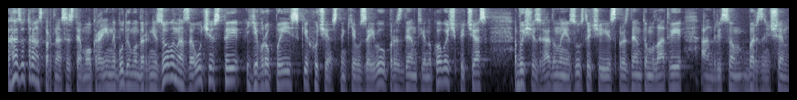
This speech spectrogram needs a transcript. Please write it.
Газотранспортна система України буде модернізована за участи європейських учасників, заявив президент Янукович під час вище згаданої зустрічі із президентом Латвії Андрісом Берзеншем.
